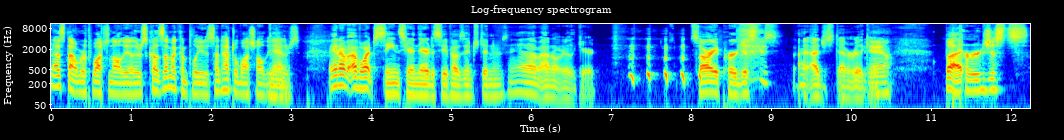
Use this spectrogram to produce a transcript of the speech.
that's not worth watching all the others because I'm a completist. I'd have to watch all the Yeah. others. And I've, I've watched scenes here and there to see if I was interested. And yeah, I don't really care. Sorry, purgists. I, I just haven't really cared. Yeah. But Purgists.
